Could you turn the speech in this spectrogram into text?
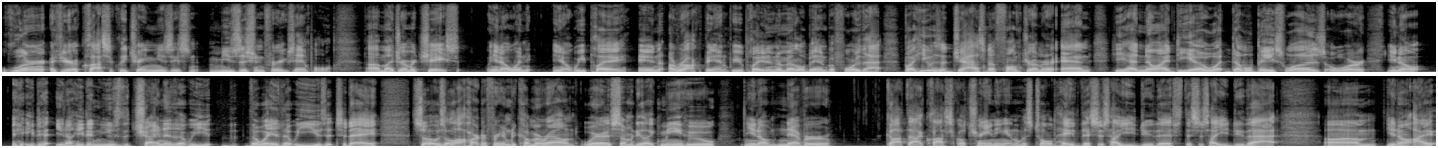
learn, if you're a classically trained musician, musician for example, uh, my drummer Chase, you know, when you know we play in a rock band, we played in a metal band before that, but he was a jazz and a funk drummer, and he had no idea what double bass was, or you know, he did, you know he didn't use the china that we the way that we use it today so it was a lot harder for him to come around whereas somebody like me who you know never got that classical training and was told, hey, this is how you do this, this is how you do that, um, you know, I,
